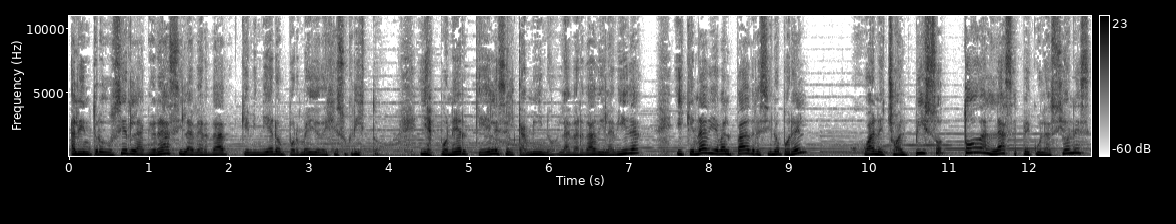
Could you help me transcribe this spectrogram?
Al introducir la gracia y la verdad que vinieron por medio de Jesucristo y exponer que Él es el camino, la verdad y la vida, y que nadie va al Padre sino por Él, Juan echó al piso todas las especulaciones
